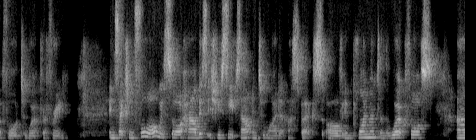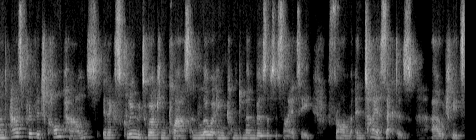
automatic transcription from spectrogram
afford to work for free. In section four, we saw how this issue seeps out into wider aspects of employment and the workforce, and as privilege compounds, it excludes working class and lower income members of society from entire sectors, uh, which leads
